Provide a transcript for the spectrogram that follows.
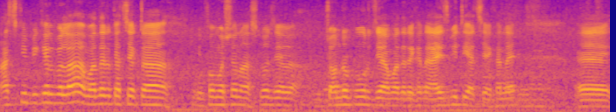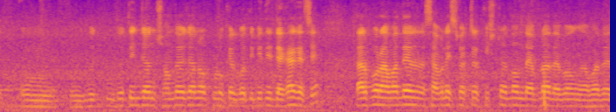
আজকে বিকেলবেলা আমাদের কাছে একটা ইনফরমেশন আসলো যে চন্দ্রপুর যে আমাদের এখানে আইএসবিটি আছে, এখানে দু- তিনজন সন্দেহজনক লোকের গতিবিধি দেখা গেছে। তারপর আমাদের সাব ইন্সপেক্টর কৃষ্ণনন্দন দেবনাথ এবং আমাদের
